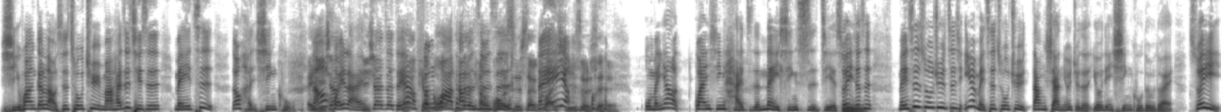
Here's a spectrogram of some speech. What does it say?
喜欢跟老师出去吗？还是其实每一次都很辛苦，欸、然后回来你现在在怎样分化他们？是不是？师生关系是不是？我们要关心孩子的内心世界，所以就是。嗯每次出去之前，因为每次出去当下你会觉得有点辛苦，对不对？所以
